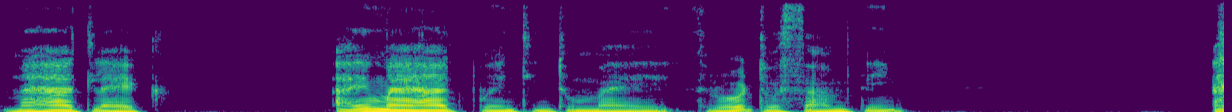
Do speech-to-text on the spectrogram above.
My heart, like, I think my heart went into my throat or something.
